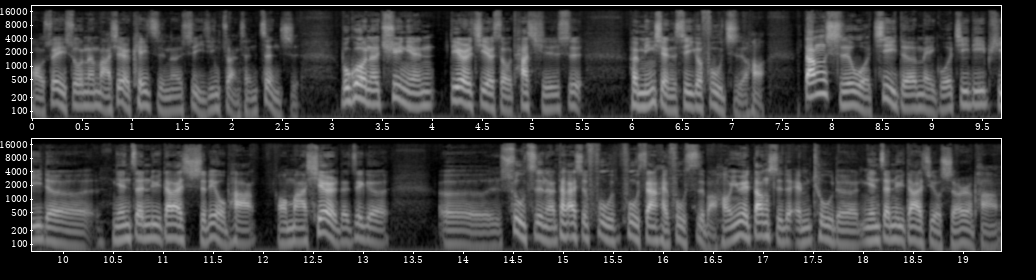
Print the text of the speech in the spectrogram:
哦，所以说呢，马歇尔 K 值呢是已经转成正值。不过呢，去年第二季的时候，它其实是很明显的是一个负值哈。当时我记得美国 GDP 的年增率大概十六趴，哦，马歇尔的这个呃数字呢大概是负负三还负四吧，好，因为当时的 M two 的年增率大概只有十二趴，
